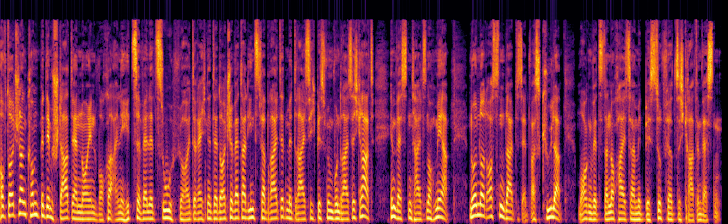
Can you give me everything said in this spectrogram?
Auf Deutschland kommt mit dem Start der neuen Woche eine Hitzewelle zu. Für heute rechnet der deutsche Wetterdienst verbreitet mit 30 bis 35 Grad. Im Westen teils noch mehr. Nur im Nordosten bleibt es etwas kühler. Morgen wird es dann noch heißer mit bis zu 40 Grad im Westen.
